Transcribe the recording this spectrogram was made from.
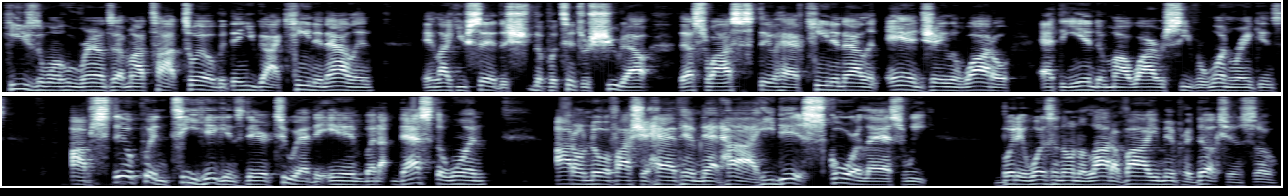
He's the one who rounds up my top twelve. But then you got Keenan Allen, and like you said, the sh- the potential shootout. That's why I still have Keenan Allen and Jaylen Waddle at the end of my wide receiver one rankings. I'm still putting Tee Higgins there too at the end, but that's the one I don't know if I should have him that high. He did score last week, but it wasn't on a lot of volume in production. So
